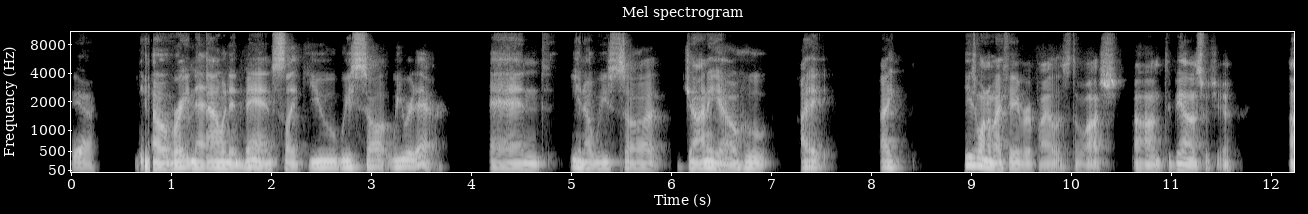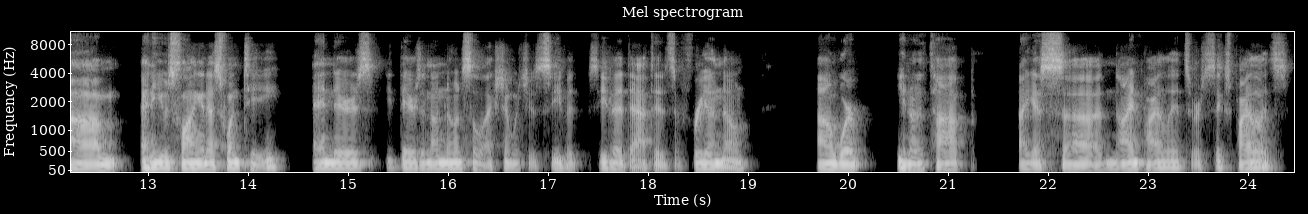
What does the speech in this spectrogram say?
yeah, you know right now in advance like you we saw we were there and you know, we saw Johnny O, who I, I, he's one of my favorite pilots to watch. Um, to be honest with you, um, and he was flying an S1T. And there's there's an unknown selection, which is CIVA CIVA adapted. It's a free unknown, uh, where you know the top, I guess, uh, nine pilots or six pilots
